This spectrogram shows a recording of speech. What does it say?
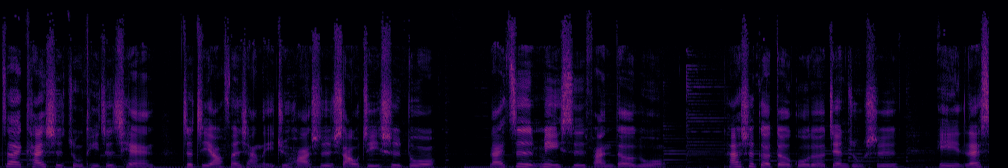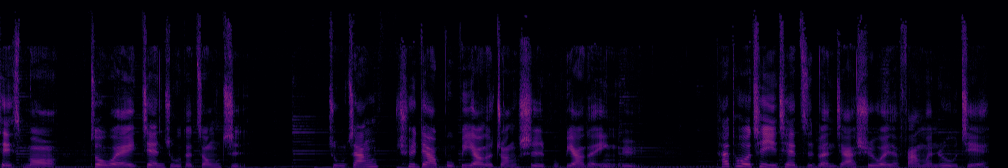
在开始主题之前，这集要分享的一句话是“少即是多”，来自密斯·凡德罗。他是个德国的建筑师，以 “less is more” 作为建筑的宗旨，主张去掉不必要的装饰、不必要的隐喻。他唾弃一切资本家虚伪的繁文缛节。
